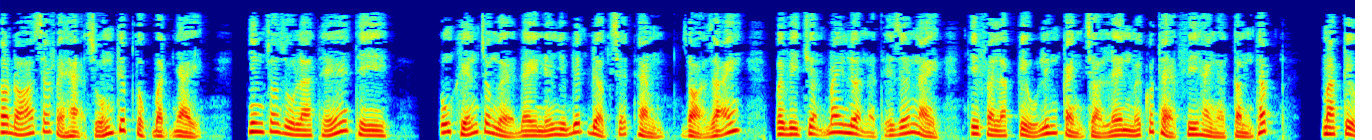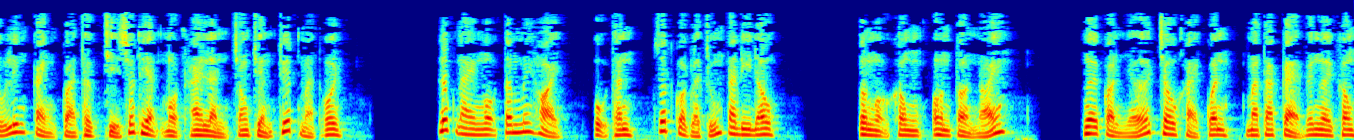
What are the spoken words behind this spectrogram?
sau đó sẽ phải hạ xuống tiếp tục bật nhảy nhưng cho dù là thế thì cũng khiến cho người ở đây nếu như biết được sẽ thèm rõ rãi bởi vì chuyện bay lượn ở thế giới này thì phải là cửu linh cảnh trở lên mới có thể phi hành ở tầm thấp, mà cửu linh cảnh quả thực chỉ xuất hiện một hai lần trong truyền thuyết mà thôi. Lúc này ngộ tâm mới hỏi, phụ thân, rốt cuộc là chúng ta đi đâu? Tôn ngộ không ôn tồn nói, ngươi còn nhớ châu khải quân mà ta kể với ngươi không?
